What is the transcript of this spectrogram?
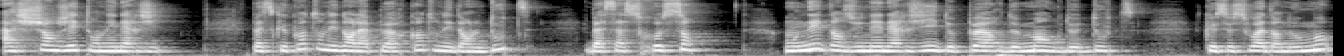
à changer ton énergie. Parce que quand on est dans la peur, quand on est dans le doute, bah ça se ressent. On est dans une énergie de peur, de manque, de doute, que ce soit dans nos mots,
